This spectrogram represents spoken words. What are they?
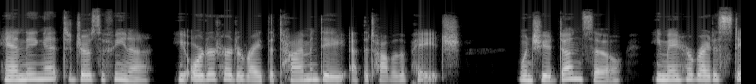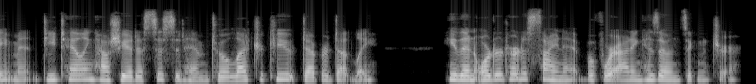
Handing it to Josefina, he ordered her to write the time and date at the top of the page. When she had done so, he made her write a statement detailing how she had assisted him to electrocute Deborah Dudley. He then ordered her to sign it before adding his own signature.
